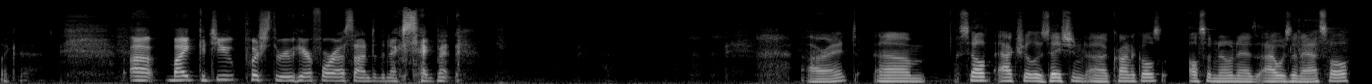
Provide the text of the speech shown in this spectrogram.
like that? Uh, Mike, could you push through here for us onto the next segment? All right. Um, Self Actualization uh, Chronicles, also known as I Was an Asshole.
